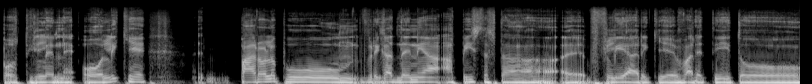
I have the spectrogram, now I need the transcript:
ό,τι λένε όλοι και ε, παρόλο που βρήκα ταινία απίστευτα ε, φλίαρη και βαρετή το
